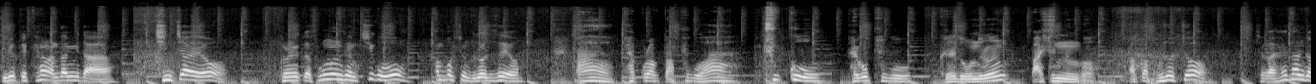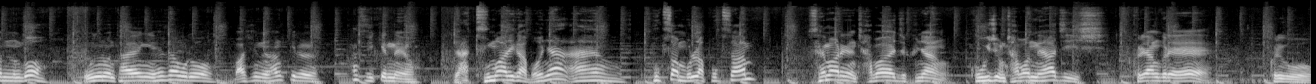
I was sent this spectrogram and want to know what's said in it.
이렇게 태어난답니다. 진짜예요. 그러니까 속는 셈 치고, 한 번씩 눌러주세요. 아, 발가락도 아프고, 아, 춥고, 배고프고. 그래도 오늘은 맛있는 거. 아까 보셨죠? 제가 해삼 잡는 거. 오늘은 다행히 해삼으로 맛있는 한 끼를 할 수 있겠네요. 야, 두 마리가 뭐냐? 아유, 복삼 몰라, 복삼? 세 마리는 잡아야지 그냥 고기 좀 잡았네 하지 씨. 그래 안 그래? 그리고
